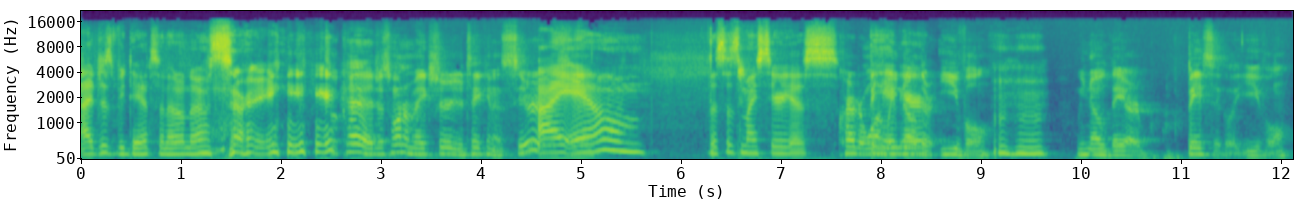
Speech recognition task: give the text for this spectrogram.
I'd just be dancing. I don't know. Sorry. It's okay. I just want to make sure you're taking it seriously. I am. This is my serious Credit one, we know they're evil. Mm-hmm. We know they are basically evil.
